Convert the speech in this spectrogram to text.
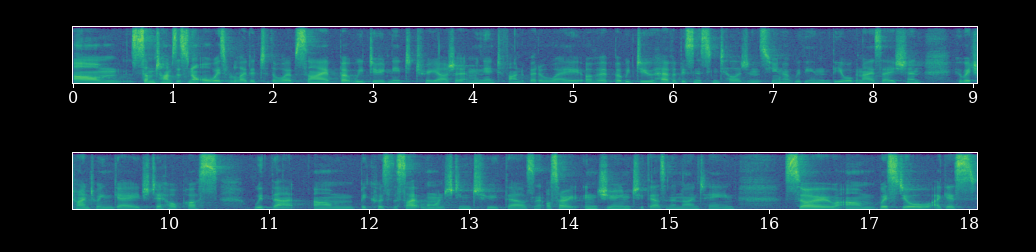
Um, sometimes it's not always related to the website, but we do need to triage it and we need to find a better way of it. But we do have a business intelligence unit within the organisation who we're trying to engage to help us with that um, because the site launched in 2000, oh sorry, in June 2019. So um, we're still, I guess,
